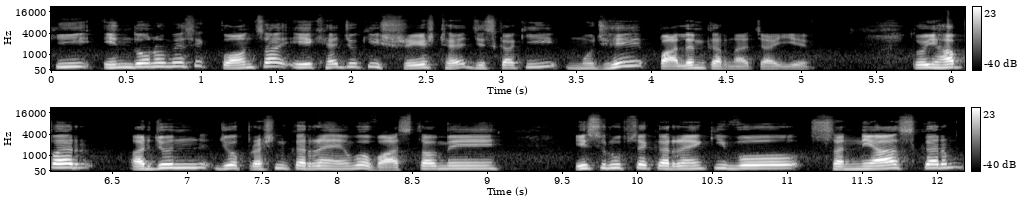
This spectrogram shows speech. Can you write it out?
कि इन दोनों में से कौन सा एक है जो कि श्रेष्ठ है जिसका कि मुझे पालन करना चाहिए? तो यहाँ पर अर्जुन जो प्रश्न कर रहे हैं वो वास्तव में इस रूप से कर रहे हैं कि वो संन्यास कर्म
